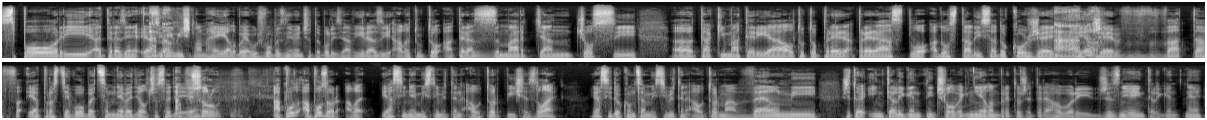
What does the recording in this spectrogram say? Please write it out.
spory a teraz ja, ja si vymýšľam, hej, alebo ja už vôbec neviem, čo to boli za výrazy, ale tuto a teraz z Marťan čosi, uh, taký materiál, tuto pre, prerástlo a dostali sa do kožeň Áno. a ja že f- ja proste vôbec som nevedel, čo sa deje. Absolútne. A, po, a pozor, ale ja si nemyslím, že ten autor píše zle. Ja si dokonca myslím, že ten autor má veľmi, že to je inteligentný človek, nie len preto, že teda hovorí, že znie inteligentne,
